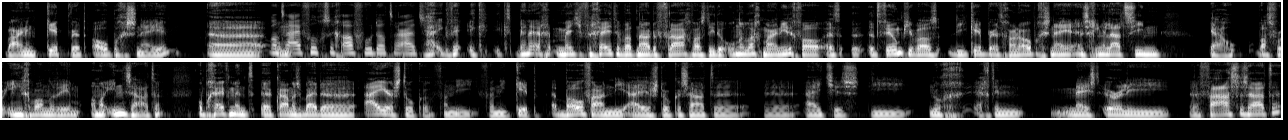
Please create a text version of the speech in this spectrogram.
waarin een kip werd opengesneden. Eh, Want om- hij vroeg zich af hoe dat eruit zag. ja, ik, weet, ik, ik ben echt een beetje vergeten wat nou de vraag was die eronder lag. Maar in ieder geval, het, het filmpje was, die kip werd gewoon opengesneden. En ze gingen laten zien ja, wat voor ingewanden er allemaal in zaten. Op een gegeven moment eh, kwamen ze bij de eierstokken van die, van die kip. Eh, bovenaan die eierstokken zaten eh, eitjes die nog echt in de meest early fase zaten.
